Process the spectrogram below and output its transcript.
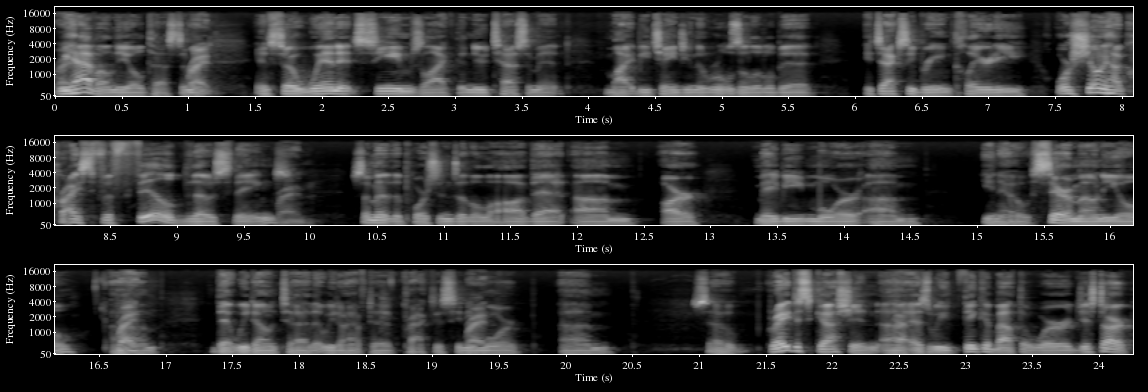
we have on the Old Testament. Right. And so when it seems like the New Testament might be changing the rules a little bit, it's actually bringing clarity or showing how Christ fulfilled those things. Right. Some of the portions of the law that um, are maybe more, um, you know, ceremonial, Right. um, that we don't uh, that we don't have to practice Right. anymore. Um, so great discussion uh, as we think about the word. Just our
